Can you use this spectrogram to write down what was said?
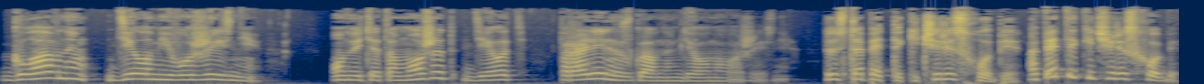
главным делом его жизни. Он ведь это может делать параллельно с главным делом его жизни. То есть, опять-таки, через хобби. Опять-таки, через хобби.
